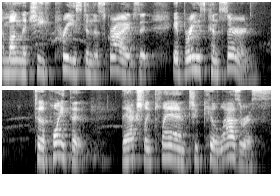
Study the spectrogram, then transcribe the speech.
Among the chief priests and the scribes, it, it brings concern to the point that they actually plan to kill Lazarus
